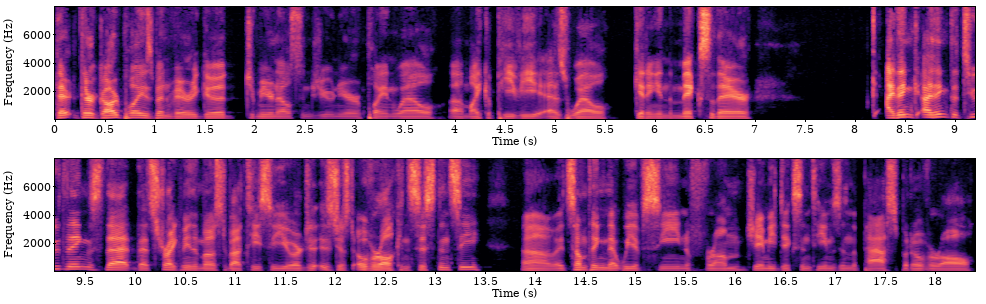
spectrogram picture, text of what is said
their their guard play has been very good. Jameer Nelson Jr. playing well, uh, Micah Peavy as well, getting in the mix there. I think I think the two things that that strike me the most about TCU are is just overall consistency. Uh, it's something that we have seen from Jamie Dixon teams in the past, but overall,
